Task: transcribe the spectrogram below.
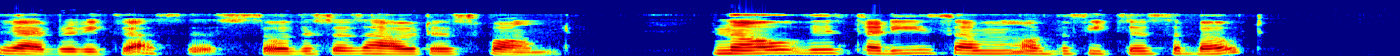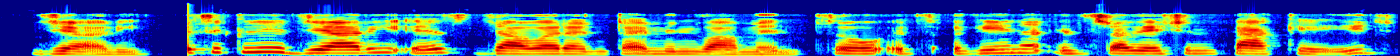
library classes. So this is how it is formed. Now we'll study some of the features about JRE. Basically, JRE is Java Runtime Environment. So it's again an installation package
